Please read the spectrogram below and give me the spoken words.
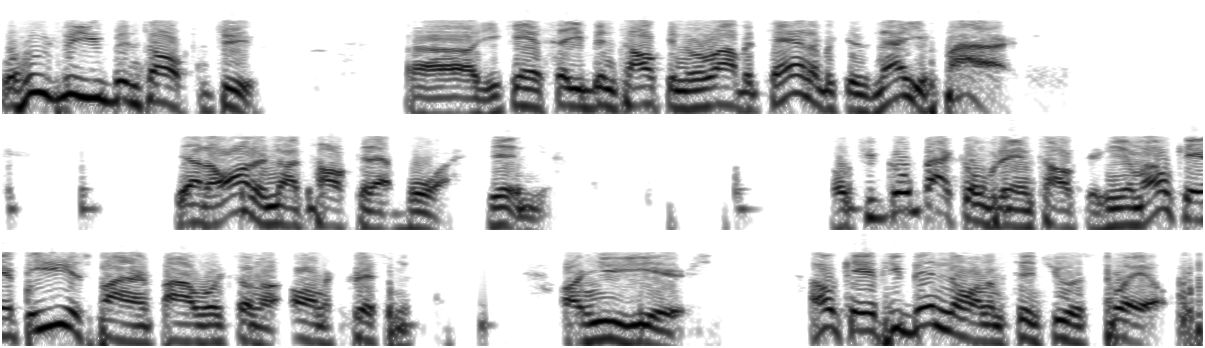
Well, who's you been talking to? Uh, you can't say you've been talking to Robert Tanner because now you're fired. You had an order not talk to that boy, didn't you? Don't you go back over there and talk to him. I don't care if he is firing fireworks on a, on a Christmas or New Year's. I don't care if you've been knowing him since you was 12.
